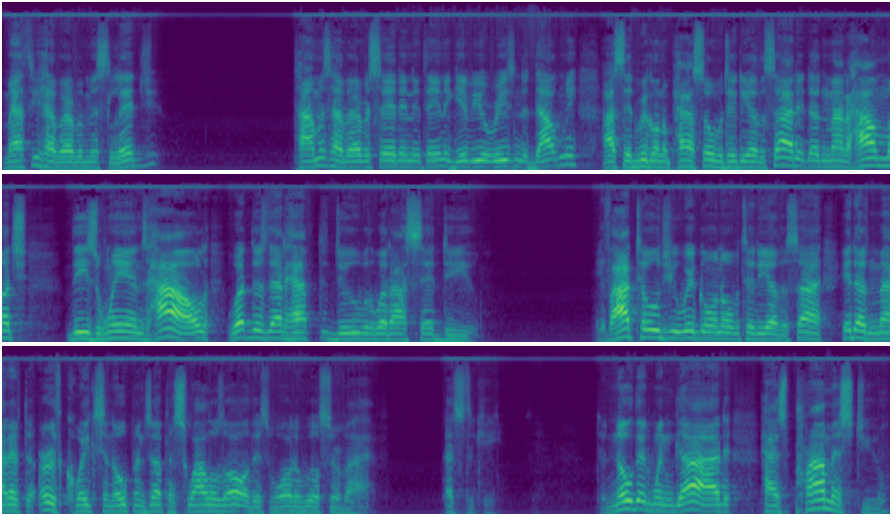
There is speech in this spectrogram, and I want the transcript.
Matthew, have I ever misled you? Thomas, have I ever said anything to give you a reason to doubt me? I said, We're going to pass over to the other side. It doesn't matter how much these winds howl. What does that have to do with what I said to you? If I told you we're going over to the other side, it doesn't matter if the earth quakes and opens up and swallows all this water, we'll survive. That's the key. To know that when God has promised you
